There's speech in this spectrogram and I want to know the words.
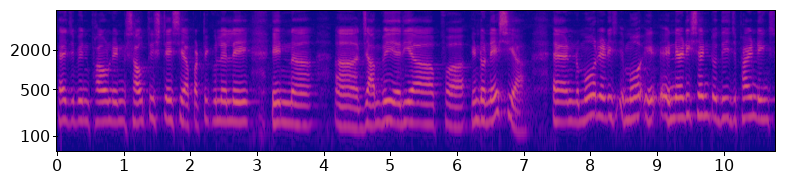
has been found in Southeast Asia, particularly in uh, uh, Jambi area of uh, Indonesia. And more, more in addition to these findings,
